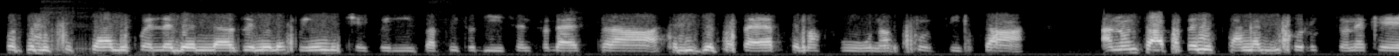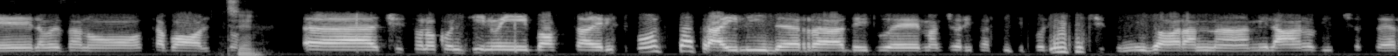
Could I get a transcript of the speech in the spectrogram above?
forse ad eccezione di quelle del 2015 in cui il partito di centrodestra si eligette aperte ma fu una sconfitta annunciata per gli scandali di corruzione che l'avevano travolto. Sì. Uh, ci sono continui botta e risposta tra i leader dei due maggiori partiti politici, quindi Zoran Milanovic per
